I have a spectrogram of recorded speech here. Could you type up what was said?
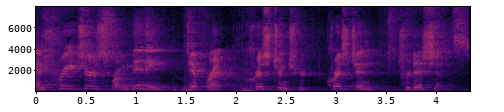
and preachers from many different Christian, Christian traditions.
